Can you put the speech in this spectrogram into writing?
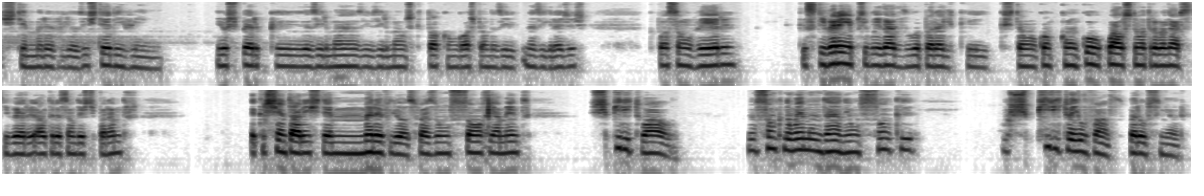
Isto é maravilhoso, isto é divino. Eu espero que as irmãs e os irmãos que tocam gospel nas, igrejas possam ver que se tiverem a possibilidade do aparelho que, que estão, com, com, com, o qual estão a trabalhar, se tiver alteração destes parâmetros, acrescentar isto é maravilhoso. Faz um som realmente espiritual. Um som que não é mundano, é um som que o espírito é elevado para o Senhor.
